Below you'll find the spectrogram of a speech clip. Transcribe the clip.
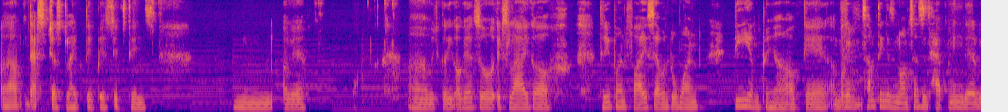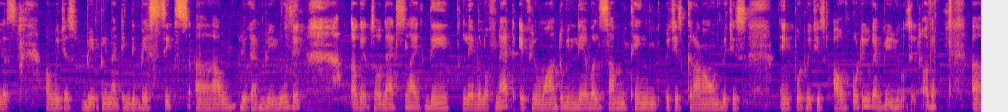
Um, that's just like the basic things. Mm, okay. Uh, which click okay so it's like uh, 3.5721 t okay. okay something is nonsense is happening there because uh, we just be implementing the basics uh, how you can be use it. Okay so that's like the label of net. If you want to be label something which is ground which is input which is output you can be use it okay? Uh,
